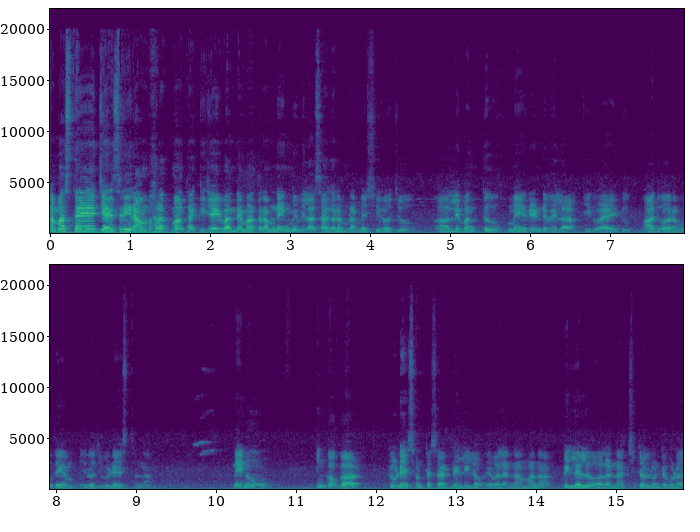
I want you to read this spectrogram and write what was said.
నమస్తే జై శ్రీరామ్ భరత్ మాతాకి జై వందే మాతరం. నేను మీ విలాసాగరం రమేష్. ఈరోజు లెవెన్త్ మే రెండు వేల ఇరవై ఐదు ఆదివారం ఉదయం ఈరోజు వీడియో ఇస్తున్నా నేను ఇంకొక టూ డేస్ ఉంటా సార్ ఢిల్లీలో. ఎవరన్నా మన పిల్లలు వాళ్ళన్నా చిట్టోళ్ళు ఉంటే కూడా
